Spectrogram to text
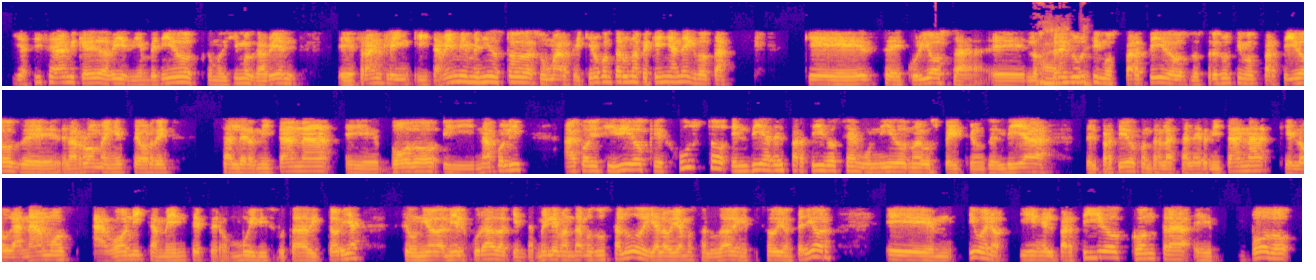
y, así, será, mi querido David. Bienvenidos, como dijimos, Gabriel, eh, Franklin, y también bienvenidos todos a sumarse. Quiero contar una pequeña anécdota que es eh, curiosa. Eh, los tres últimos partidos, los tres últimos partidos de, de la Roma en este orden Salernitana, eh, Bodo y Napoli, ha coincidido que justo el día del partido se han unido nuevos Patreons. El día del partido contra la Salernitana, que lo ganamos agónicamente, pero muy disfrutada victoria, se unió Daniel Jurado, a quien también le mandamos un saludo, y ya lo habíamos saludado en episodio anterior. Eh, y bueno, y en el partido contra eh, Bodo,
